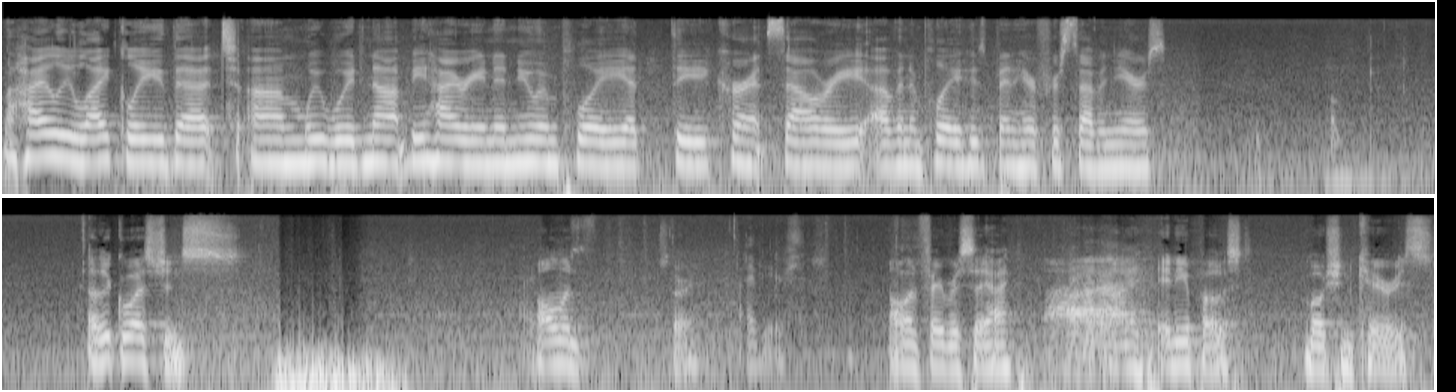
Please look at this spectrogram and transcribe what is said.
highly likely that um, we would not be hiring a new employee at the current salary of an employee who's been here for seven years. Other questions? All in, sorry. Five years. All in favor, say aye. Aye. Any opposed? Motion carries.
